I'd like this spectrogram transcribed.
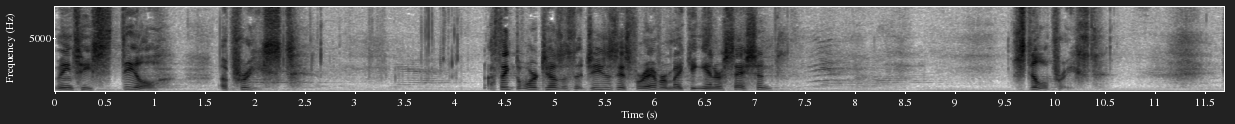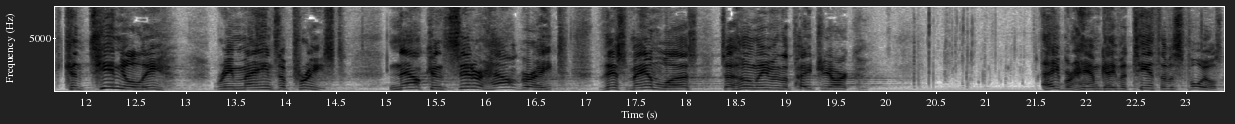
means he's still a priest. I think the word tells us that Jesus is forever making intercession. Still a priest. Continually remains a priest. Now consider how great this man was to whom even the patriarch Abraham gave a tenth of his spoils.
